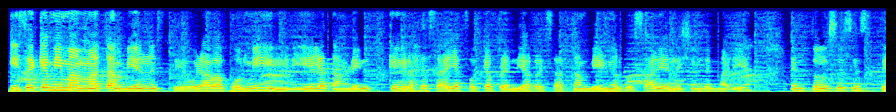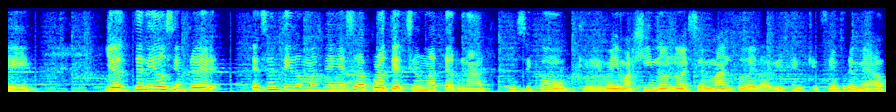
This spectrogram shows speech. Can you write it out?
y, sé que mi mamá también este, oraba por mí y, ella también, que gracias a ella fue que aprendí a rezar también el rosario en Legión de María. Entonces, este, yo he tenido siempre, he sentido más bien esa protección maternal, así como que me imagino, ¿no? Ese manto de la Virgen que siempre me ha,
